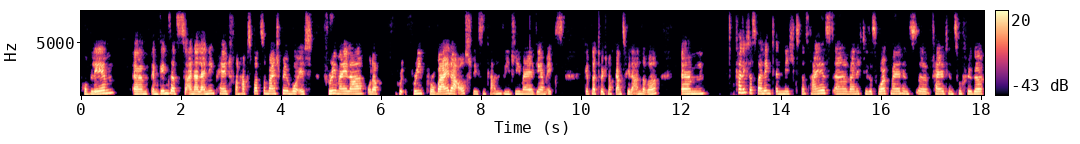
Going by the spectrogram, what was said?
Problem, ähm, im Gegensatz zu einer Landingpage von HubSpot zum Beispiel, wo ich Free-Mailer oder Free-Provider ausschließen kann, wie Gmail, GMX, gibt natürlich noch ganz viele andere, ähm, kann ich das bei LinkedIn nicht. Das heißt, äh, wenn ich dieses Workmail-Feld äh, hinzufüge,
